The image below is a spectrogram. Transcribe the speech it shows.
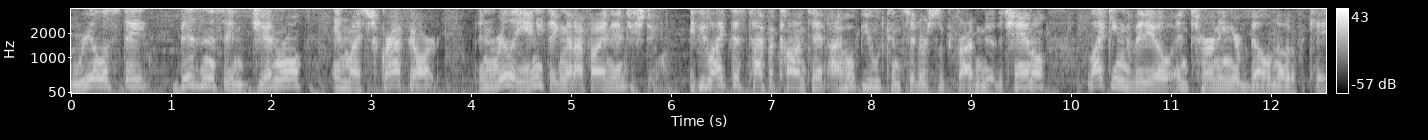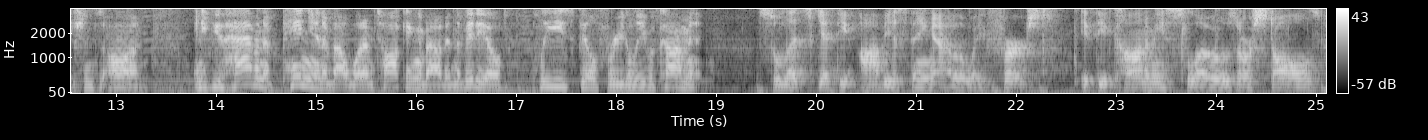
real estate, business in general, and my scrapyard and really anything that I find interesting. If you like this type of content, I hope you would consider subscribing to the channel, liking the video, and turning your bell notifications on. And if you have an opinion about what I'm talking about in the video, please feel free to leave a comment. So let's get the obvious thing out of the way first. If the economy slows or stalls,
